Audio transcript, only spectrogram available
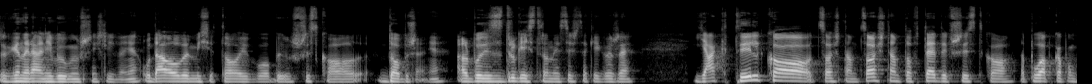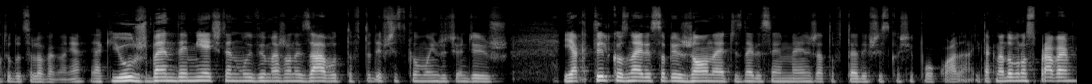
Generalnie byłbym szczęśliwy, nie? Udałoby mi się to i byłoby już wszystko dobrze, nie? Albo z drugiej strony jest coś takiego, że jak tylko coś tam, coś tam, to wtedy wszystko, ta pułapka punktu docelowego, nie? Jak już będę mieć ten mój wymarzony zawód, to wtedy wszystko w moim życiu będzie już. Jak tylko znajdę sobie żonę, czy znajdę sobie męża, to wtedy wszystko się poukłada. I tak na dobrą sprawę,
